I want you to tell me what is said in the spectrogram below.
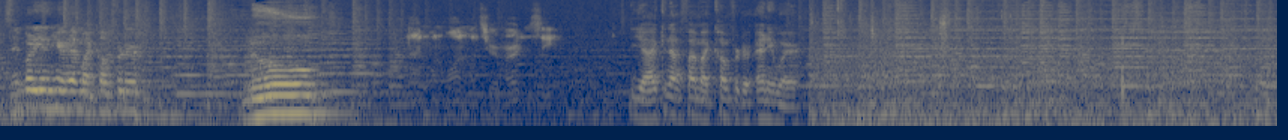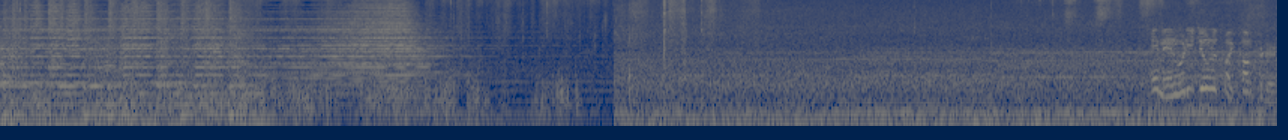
Does anybody in here have my comforter? No. 911, what's your emergency? Yeah, I cannot find my comforter anywhere. Hey man, what are you doing with my comforter?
